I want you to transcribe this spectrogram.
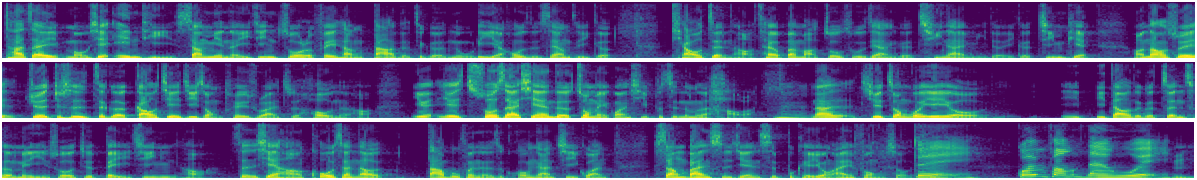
它在某些硬体上面呢，已经做了非常大的这个努力啊，或者这样子一个调整哈，才有办法做出这样一个七纳米的一个晶片。好，那我所以觉得就是这个高阶机种推出来之后呢，哈，因为因为说实在，现在的中美关系不是那么的好了。嗯。那其实中国也有一一道这个政策命令说，就北京哈，甚至现在好像扩散到大部分的这个公家机关，上班时间是不可以用 iPhone 手机。对。官方单位嗯，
